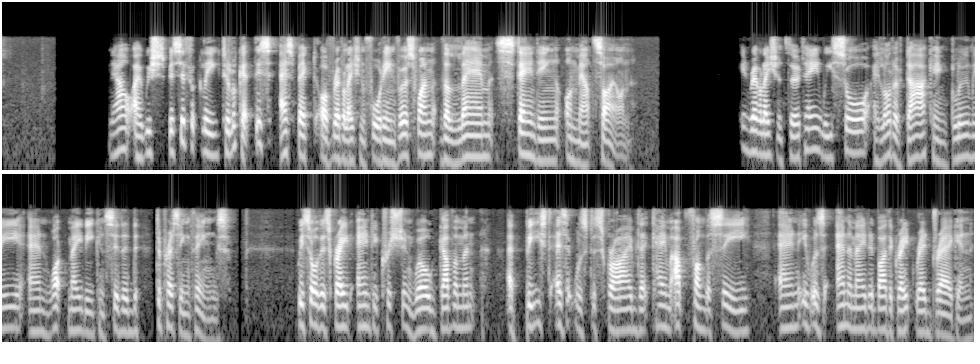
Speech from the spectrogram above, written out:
Now I wish specifically to look at this aspect of Revelation 14 verse 1, the Lamb standing on Mount Sion. In Revelation 13 we saw a lot of dark and gloomy and what may be considered depressing things. We saw this great anti-Christian world government a beast as it was described that came up from the sea and it was animated by the great red dragon.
